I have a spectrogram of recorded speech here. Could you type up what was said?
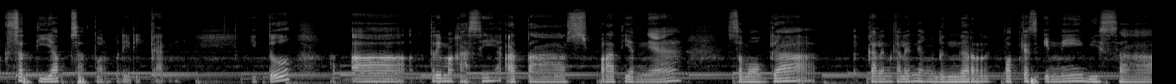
setiap satuan pendidikan. Itu uh, terima kasih atas perhatiannya. Semoga kalian-kalian yang dengar podcast ini bisa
